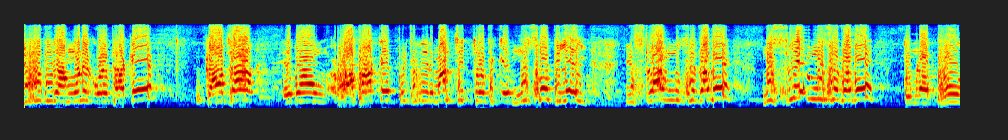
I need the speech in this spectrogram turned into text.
ইহুদিরা মনে করে থাকে, গাজা এবং রাফাকে পৃথিবীর মানচিত্র থেকে মুছে দিলেই ইসলাম মুছে যাবে, মুসলিম তোমরা ভুল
